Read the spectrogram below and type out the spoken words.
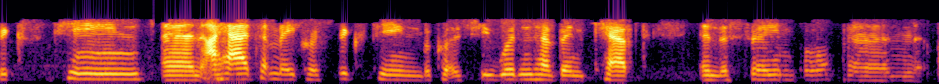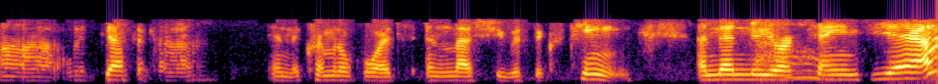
16 and I had to make her 16 because she wouldn't have been kept in the same bullpen uh with Jessica in the criminal courts unless she was 16. And then New York Oh. changed. Yeah.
